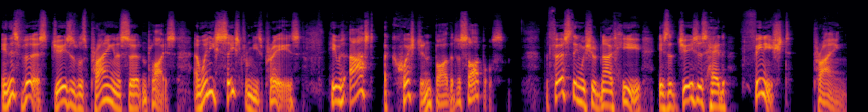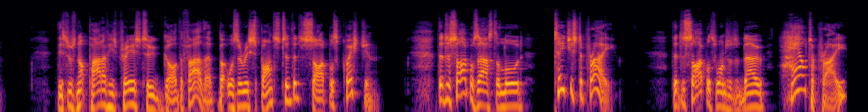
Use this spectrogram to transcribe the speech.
In this verse, Jesus was praying in a certain place, and when he ceased from his prayers, he was asked a question by the disciples. The first thing we should note here is that Jesus had finished praying. This was not part of his prayers to God the Father, but was a response to the disciples' question. The disciples asked the Lord, Teach us to pray. The disciples wanted to know how to pray,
